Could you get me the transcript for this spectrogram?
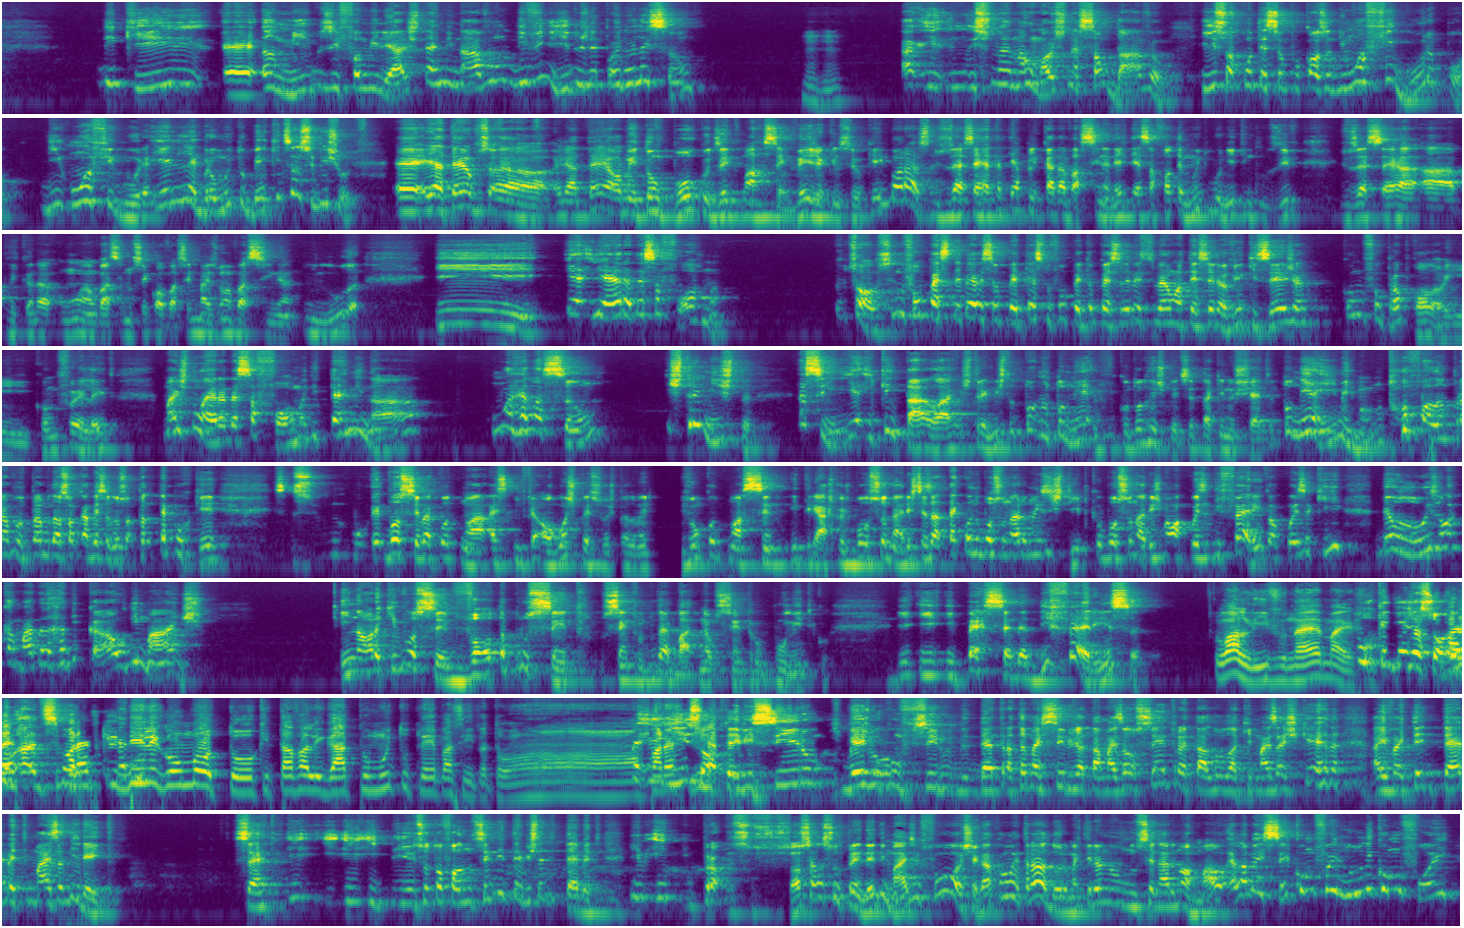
de que é, amigos e familiares terminavam divididos depois da eleição. Uhum. Ah, isso não é normal, isso não é saudável. E isso aconteceu por causa de uma figura, pô. De uma figura. E ele lembrou muito bem que disse assim, bicho. É, ele, até, ele até aumentou um pouco, dizendo que uma cerveja, que não sei o quê. Embora José Serra até tenha aplicado a vacina nele, essa foto é muito bonita, inclusive. José Serra aplicando uma vacina, não sei qual vacina, mas uma vacina em Lula. E, e era dessa forma. Pessoal, se não for o PSDB, vai ser o PT, se não for o PT, o PSDB, se tiver uma terceira via que seja, como foi o próprio Collor e como foi eleito. Mas não era dessa forma de terminar uma relação extremista. Assim, e, e quem tá lá extremista, tô, não tô nem, com todo respeito, você tá aqui no chat, eu tô nem aí, meu irmão, não tô falando para mudar sua cabeça, não, só, até porque você vai continuar, algumas pessoas, pelo menos, vão continuar sendo, entre aspas, bolsonaristas até quando o Bolsonaro não existir, porque o bolsonarismo é uma coisa diferente, uma coisa que deu luz a uma camada radical demais. E na hora que você volta para o centro, o centro do debate, né, o centro político, e, e, e percebe a diferença o alívio, né, mas Porque, veja só, parece, eu, parece que desligou um motor que estava ligado por muito tempo, assim. Tô... Parece isso, ó, teve Ciro, mesmo com Ciro detratando, mas Ciro já está mais ao centro, aí está Lula aqui mais à esquerda, aí vai ter Tebet mais à direita. Certo? E, e, e, isso eu estou falando sem entrevista de Tebet. E, e, só se ela surpreender demais e for chegar com uma entrenadora, mas tirando no cenário normal, ela vai ser como foi Lula e como foi,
